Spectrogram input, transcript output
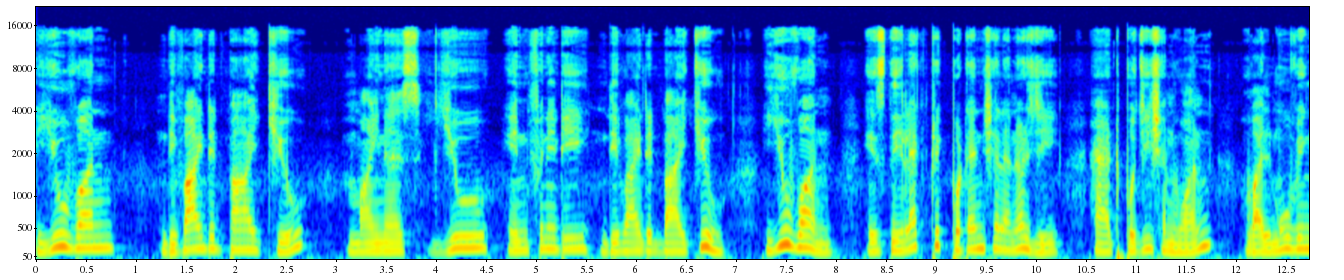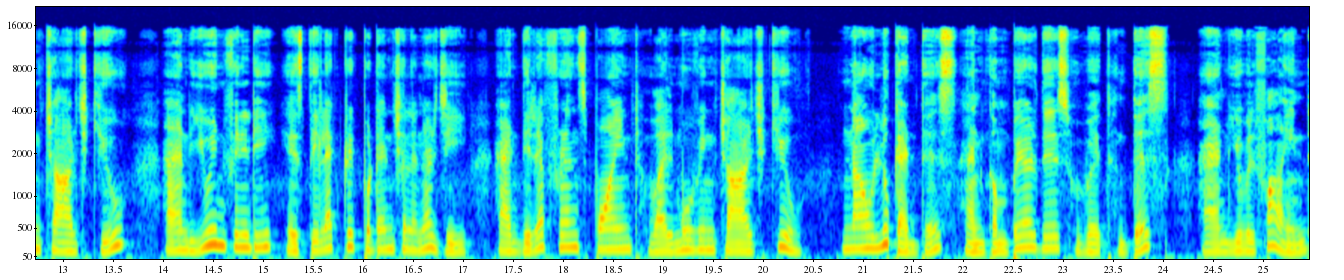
u1 divided by q minus u infinity divided by q. u1 is the electric potential energy at position 1 while moving charge q and u infinity is the electric potential energy at the reference point while moving charge q. Now look at this and compare this with this and you will find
